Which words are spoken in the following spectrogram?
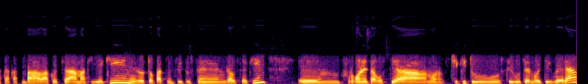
atakat, ba, bakoitza makilekin, edo topatzen zituzten gauzekin, em, furgoneta guztia, bueno, txikitu ziguten goitik bera,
